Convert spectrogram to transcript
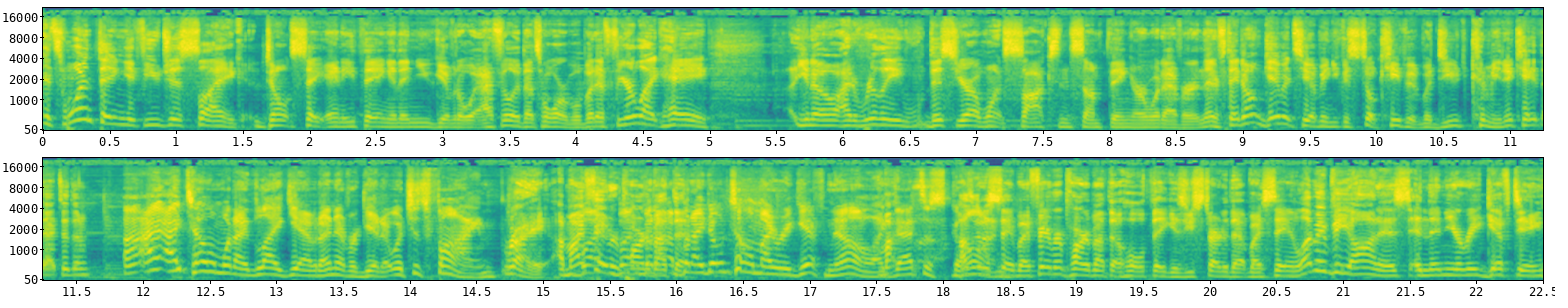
it's one thing if you just like don't say anything and then you give it away I feel like that's horrible but if you're like hey you know I really this year I want socks and something or whatever and then if they don't give it to you I mean you can still keep it but do you communicate that to them I, I tell them what I'd like, yeah, but I never get it, which is fine. right my But- favorite but- part but, about I, that but I don't tell them my regift. No, like my- that's I gone. was gonna say my favorite part about that whole thing is you started that by saying let me be honest and then you're regifting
